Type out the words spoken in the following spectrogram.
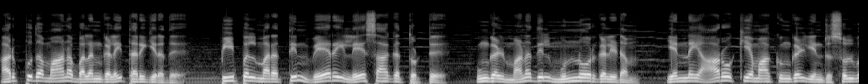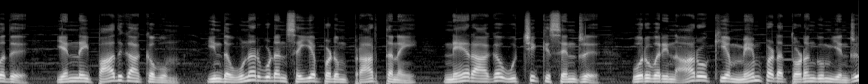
அற்புதமான பலன்களை தருகிறது. பீப்பல் மரத்தின் வேரை லேசாக தொட்டு உங்கள் மனதில் முன்னோர்களிடம் என்னை ஆரோக்கியமாக்குங்கள் என்று சொல்வது என்னை பாதுகாக்கவும் இந்த உணர்வுடன் செய்யப்படும் பிரார்த்தனை நேராக உச்சிக்கு சென்று ஒருவரின் ஆரோக்கியம் மேம்படத் தொடங்கும் என்று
